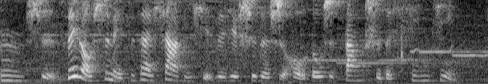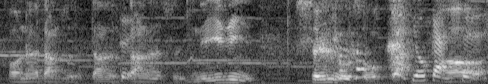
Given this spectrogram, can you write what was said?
嗯，是。所以老师每次在下笔写这些诗的时候，都是当时的心境。哦，那当时，当然，当然是你一定深有所感，有感，对，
